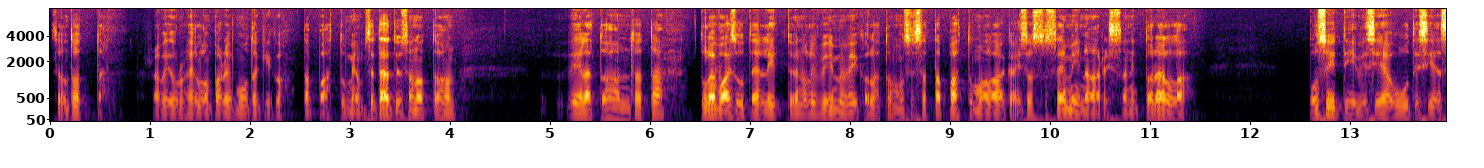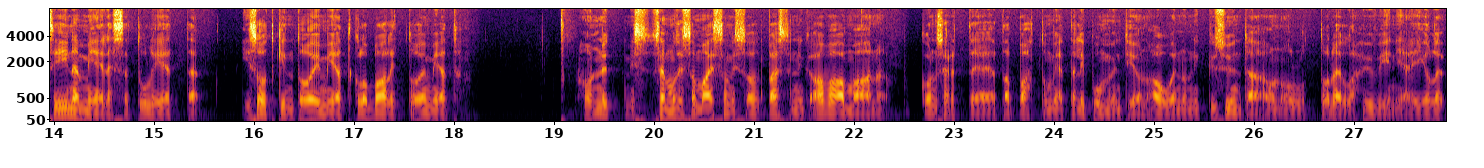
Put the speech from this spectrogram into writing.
se on totta. Raviurheilu on paljon muutakin kuin tapahtumia, mutta se täytyy sanoa tuohon vielä tuohon tota, tulevaisuuteen liittyen. Oli viime viikolla tuommoisessa tapahtumalla aika isossa seminaarissa, niin todella positiivisia uutisia siinä mielessä tuli, että isotkin toimijat, globaalit toimijat on nyt semmoisissa maissa, missä on päästy niin avaamaan konsertteja ja tapahtumia, että lipunmyynti on auennut, niin kysyntä on ollut todella hyvin ja ei ole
